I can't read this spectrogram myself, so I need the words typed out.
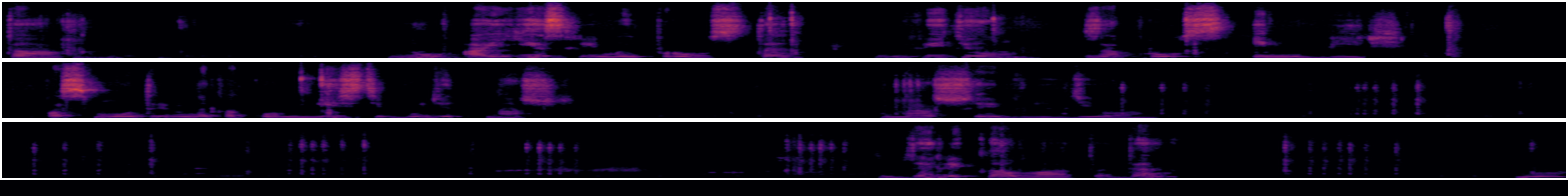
Так, ну а если мы просто введем запрос «Имбирь», посмотрим, на каком месте будет наш, наше видео. Далековато, да? Ну,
